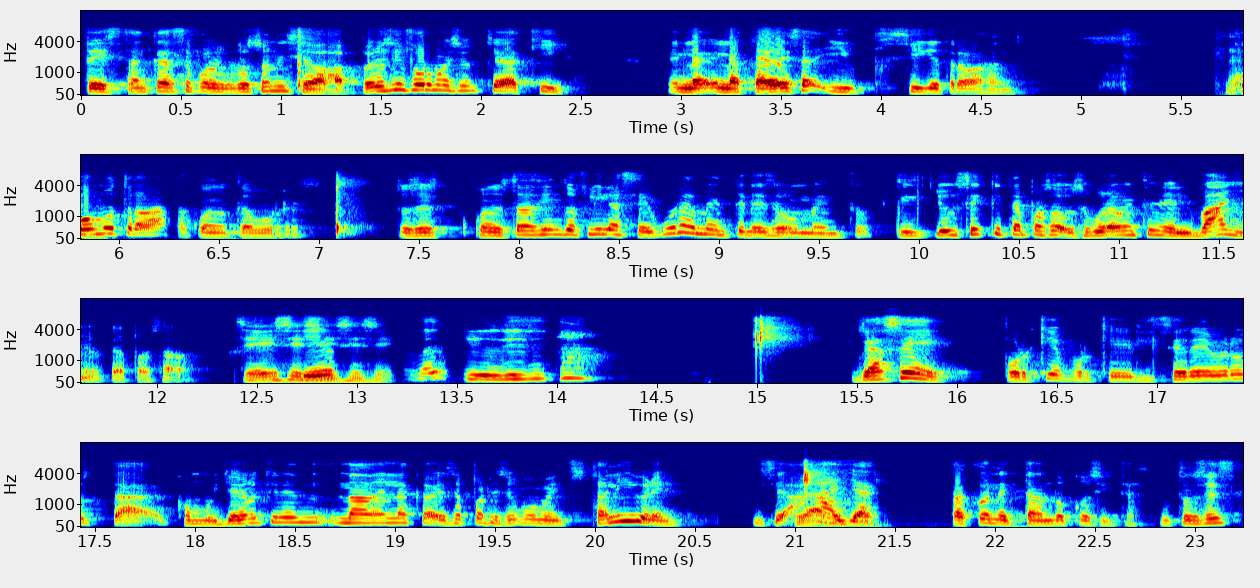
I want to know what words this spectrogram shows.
te estancarse por el grosor y se va. Pero esa información queda aquí, en la, en la cabeza y sigue trabajando. ¿Cómo trabaja cuando te aburres? Entonces, cuando estás haciendo fila, seguramente en ese momento, yo sé que te ha pasado, seguramente en el baño te ha pasado. Sí, sí, sí, sí, sí. Y dices, ¡Ah! ya sé, ¿por qué? Porque el cerebro está, como ya no tiene nada en la cabeza por ese momento, está libre. Dice, ah, ya, está conectando cositas. Entonces,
